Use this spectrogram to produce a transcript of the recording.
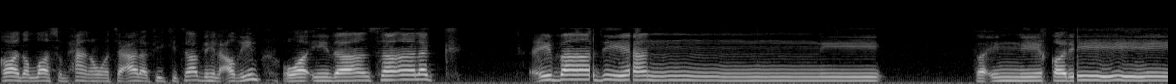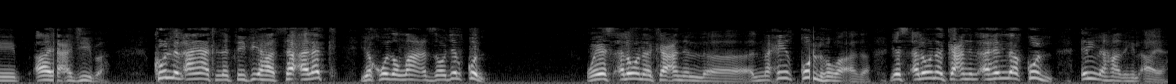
قال الله سبحانه وتعالى في كتابه العظيم وإذا سألك عبادي عني فإني قريب. آية عجيبة. كل الآيات التي فيها سألك يقول الله عز وجل قل. ويسألونك عن المحيط قل هو هذا. يسألونك عن الأهلة قل إلا هذه الآية.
